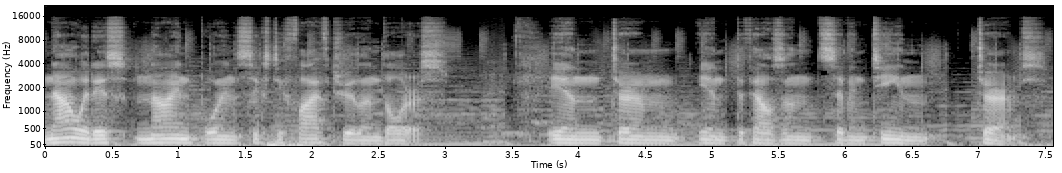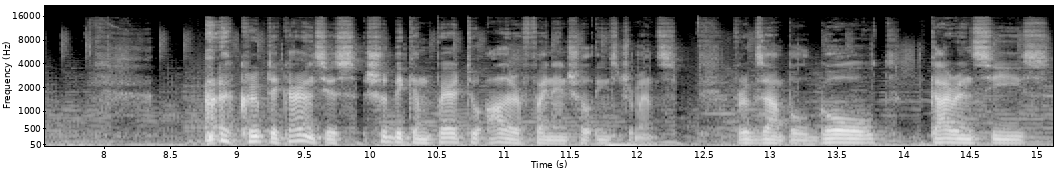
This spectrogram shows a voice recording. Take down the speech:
Now it is $9.65 trillion in term in 2017 terms. Cryptocurrencies should be compared to other financial instruments, for example gold, currencies,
